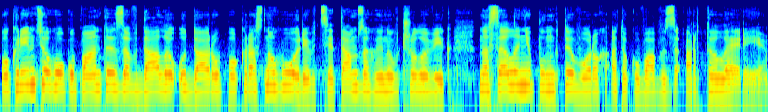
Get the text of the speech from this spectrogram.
Окрім цього, окупанти завдали удару по Красногорівці. Там загинув чоловік. Населені пункти ворог атакував з артилерії.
